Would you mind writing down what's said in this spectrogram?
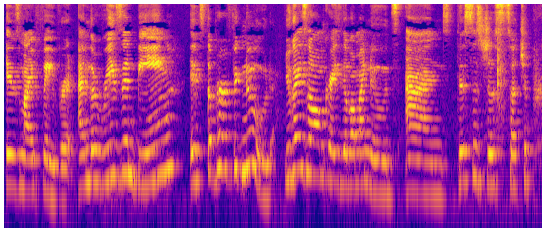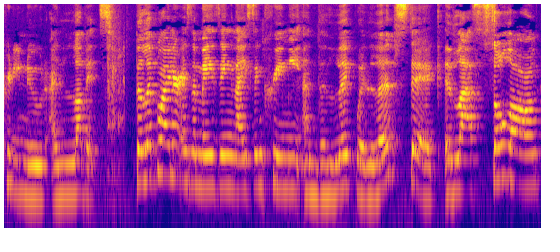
is my favorite. And the reason being, it's the perfect nude. You guys know I'm crazy about my nudes, and this is just such a pretty nude. I love it. The lip liner is amazing, nice and creamy, and the liquid lipstick, it lasts so long,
